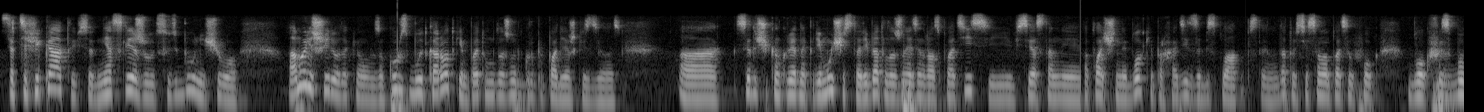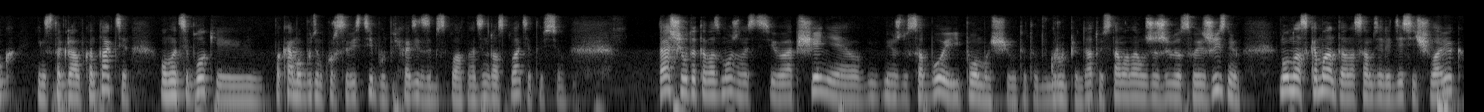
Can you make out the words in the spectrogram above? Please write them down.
Сертификаты, все, не отслеживают судьбу, ничего. А мы решили вот таким образом. Курс будет коротким, поэтому должны группу поддержки сделать. А, следующее конкурентное преимущество, ребята должны один раз платить, и все остальные оплаченные блоки проходить за бесплатно постоянно. Да? То есть, если он оплатил блок Facebook, Instagram, ВКонтакте, он эти блоки, пока мы будем курсы вести, будет приходить за бесплатно. Один раз платит, и все. Дальше вот эта возможность общения между собой и помощи вот этот в группе, да, то есть там она уже живет своей жизнью. Ну, у нас команда, на самом деле, 10 человек,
